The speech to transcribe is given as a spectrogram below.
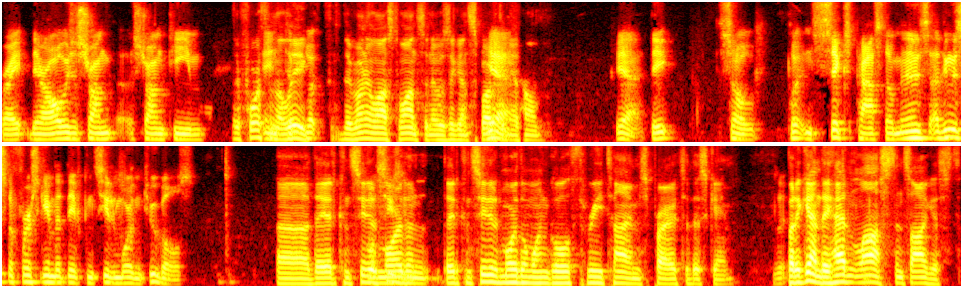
right? They're always a strong a strong team. They're fourth in the league. Put, They've only lost once, and it was against Sporting yeah, at home. Yeah, they so putting six past them. And I think this is the first game that they've conceded more than two goals. Uh, they had conceded more than they had conceded more than one goal three times prior to this game. But again, they hadn't lost since August.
